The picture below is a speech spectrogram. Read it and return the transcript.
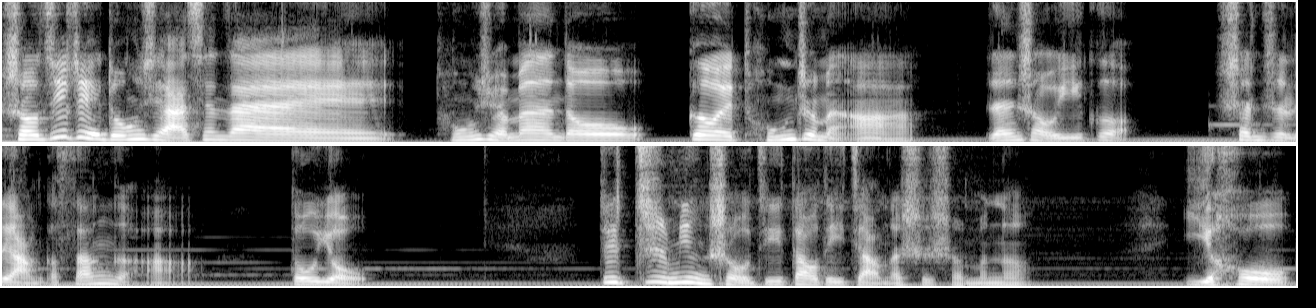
手机这东西啊，现在同学们都，各位同志们啊，人手一个，甚至两个、三个啊，都有。这致命手机到底讲的是什么呢？以后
